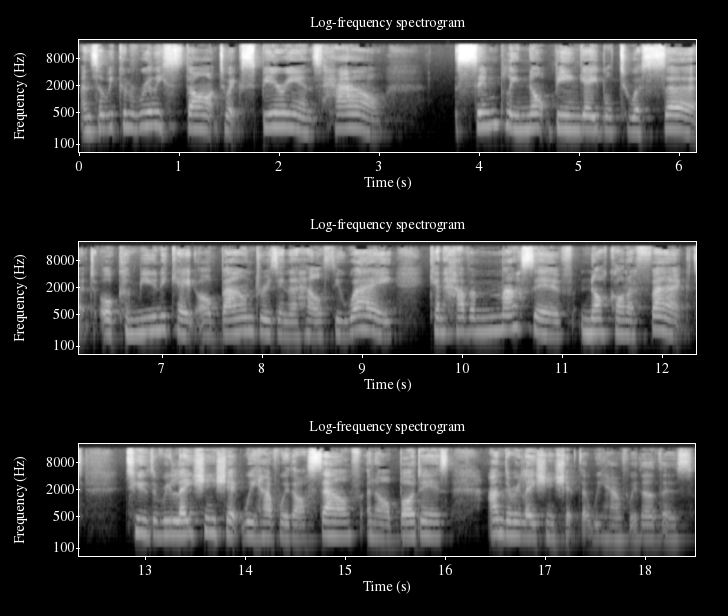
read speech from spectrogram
And so we can really start to experience how simply not being able to assert or communicate our boundaries in a healthy way can have a massive knock on effect to the relationship we have with ourselves and our bodies and the relationship that we have with others.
